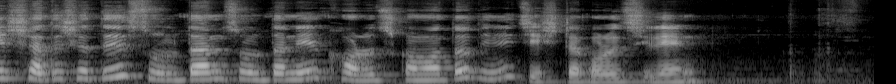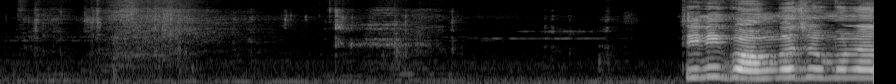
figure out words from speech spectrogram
এর সাথে সাথে সুলতান সুলতানের খরচ কমাতেও তিনি চেষ্টা করেছিলেন। তিনি গঙ্গা, যমুনা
